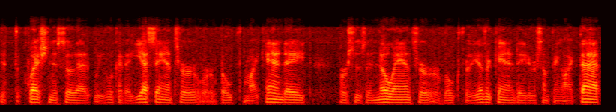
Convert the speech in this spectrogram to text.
if the question is so that we look at a yes answer or vote for my candidate versus a no answer or vote for the other candidate or something like that,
